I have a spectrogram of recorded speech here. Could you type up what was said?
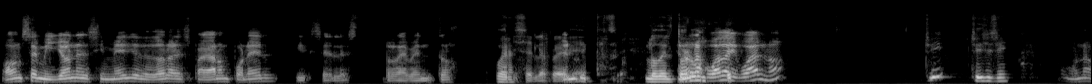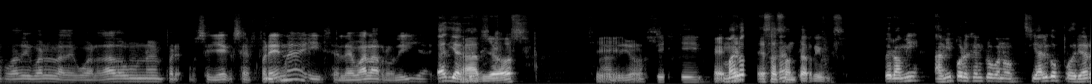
11 millones y medio de dólares pagaron por él y se les reventó. Fuera. Y se les revienta. sí. Lo del toro. una jugada igual, ¿no? Sí, sí, sí, sí. Una jugada igual a la de guardado, uno se, frena y se le va la rodilla. Adiós. Adiós. Sí. Adiós. Sí, sí. Eh, Malo, eh, esas son terribles. pero a mí, a mí, por ejemplo, bueno, si algo podría,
